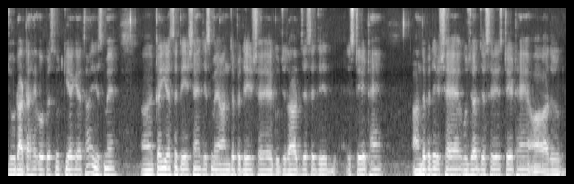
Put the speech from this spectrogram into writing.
जो डाटा है वो प्रस्तुत किया गया था। इसमें कई ऐसे देश हैं जिसमें आंध्र प्रदेश है, गुजरात जैसे स्टेट हैं। आंध्र प्रदेश है, गुजरात जैसे स्टेट हैं और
